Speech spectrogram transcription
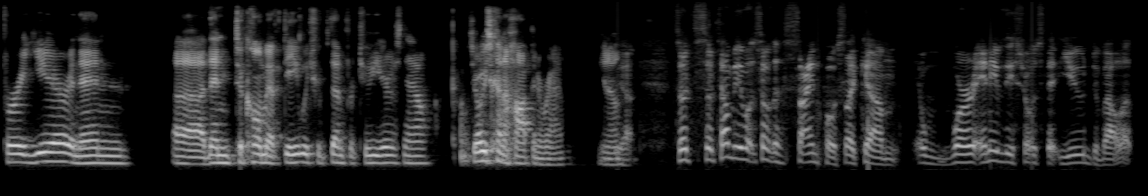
for a year, and then uh, then Tacoma FD, which we've done for two years now. So always kind of hopping around, you know. Yeah. So so tell me about some of the signposts. Like, um, were any of these shows that you developed?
